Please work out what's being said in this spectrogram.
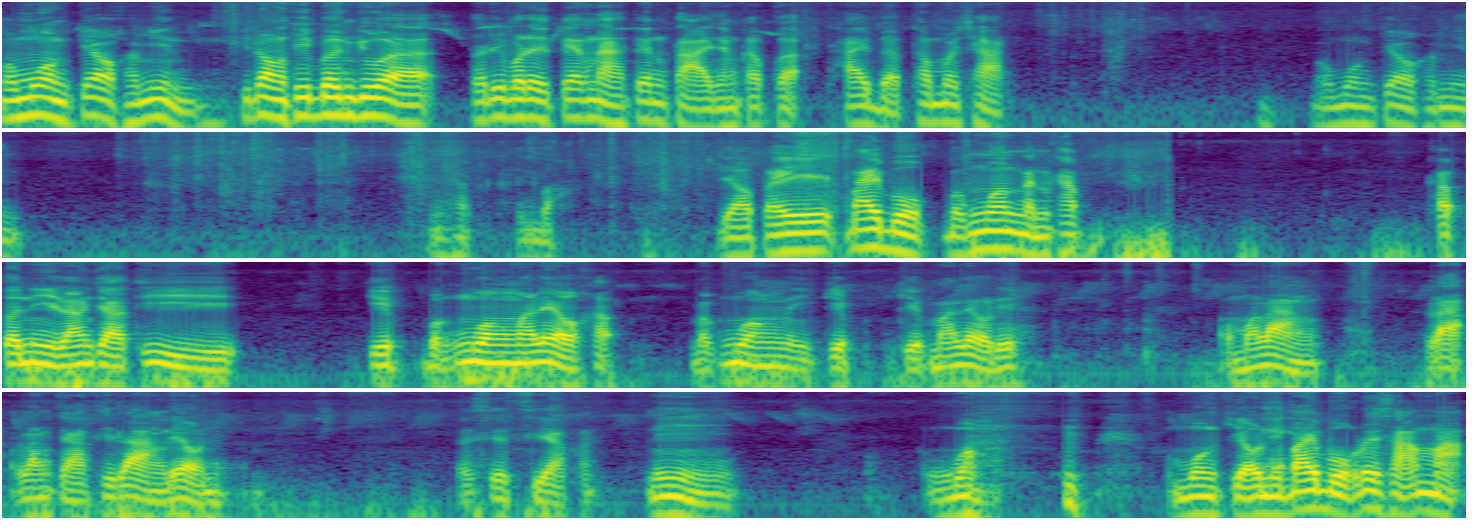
มะม่วงแก้วขมิ้นพี่น้องที่เบิงอยู่อะตอนนี้ไม่ได้แต่งหน้าแต่งตาอย่างครับก็ถ่ายแบบธรรมชาติมะม่วงแก้วขมิ้นนี่ครับเห็นบ่เดี๋ยวไปใบโบกบะม่วงกันครับ ครับตอนนี้หลังจากที่ เก็บบักม่วงมาแล้วครับ บักม่วงนี่เก็บเก็บมาแล้วเด้เอามาล้างละหลังจากที่ล้างแล้วนี่เสียเสียก่อนนี่บักม่วงบักม่วงเขียวนี่ใบโบกได้สามหมาก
